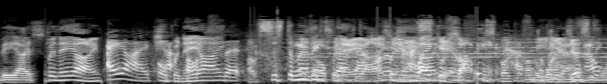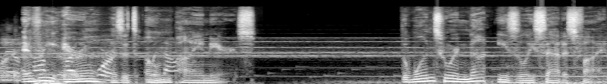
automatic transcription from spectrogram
generative AI. OpenAI, AI OpenAI, of systematic using stuff data Microsoft, Facebook, happen. yeah, just On the one their hand, Every era has its own pioneers. The ones who are not easily satisfied.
